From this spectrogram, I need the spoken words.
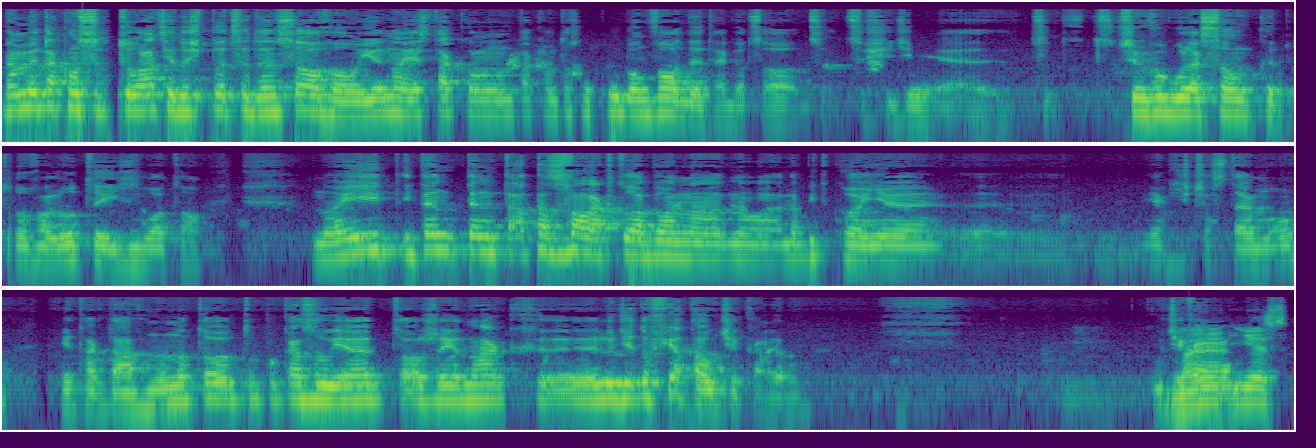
mamy taką sytuację dość precedensową i ona jest taką, taką trochę próbą wody tego, co, co, co się dzieje, co, czym w ogóle są kryptowaluty i złoto. No i, i ten, ten, ta, ta zwala, która była na, na, na Bitcoinie y, jakiś czas temu, nie tak dawno, no to, to pokazuje to, że jednak y, ludzie do Fiata uciekają. Uciekają, no jest,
